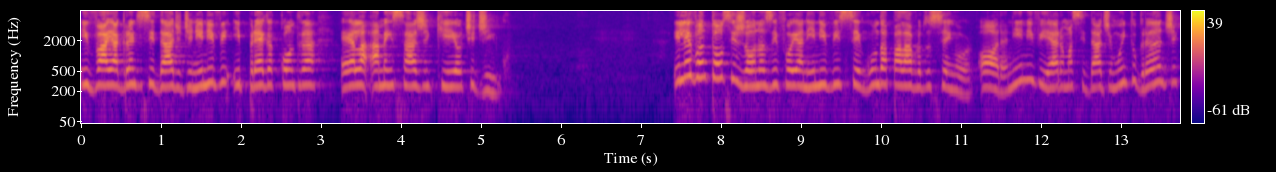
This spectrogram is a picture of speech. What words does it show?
e vai à grande cidade de Nínive e prega contra ela a mensagem que eu te digo. E levantou-se Jonas e foi a Nínive, segundo a palavra do Senhor. Ora, Nínive era uma cidade muito grande,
